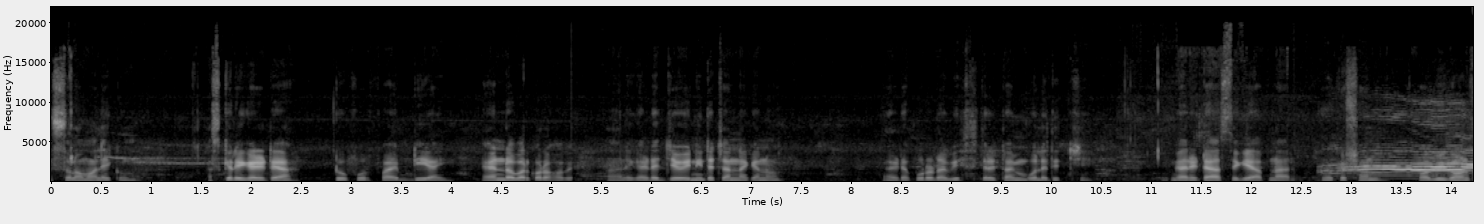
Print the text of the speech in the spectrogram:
আসসালামু আলাইকুম। আজকের এই গাড়িটা two four five DI hand over করা হবে। আর এই গাড়িটা যেই নিতে চান না কেন, গাড়িটা পুরোটা বিস্তারিত আমি বলে দিচ্ছি। গাড়িটা আছে গিয়ে আপনার লোকেশন হবিগঞ্জ,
